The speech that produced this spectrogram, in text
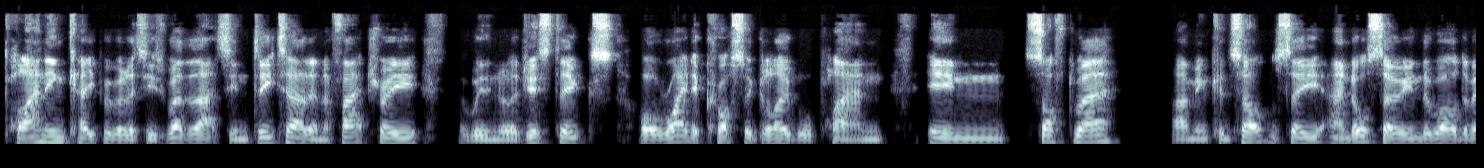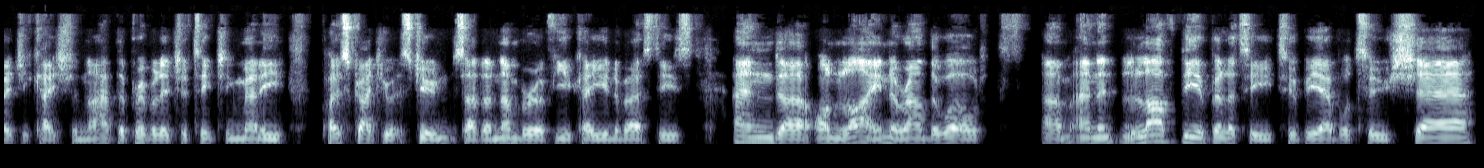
planning capabilities, whether that's in detail in a factory, within logistics, or right across a global plan in software, um, in consultancy, and also in the world of education. I have the privilege of teaching many postgraduate students at a number of UK universities and uh, online around the world, um, and love the ability to be able to share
